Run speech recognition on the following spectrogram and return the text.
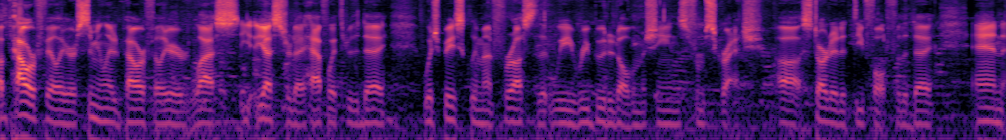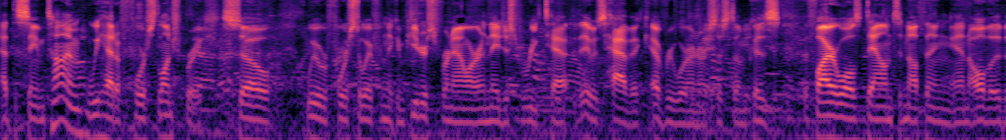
a power failure, a simulated power failure last yesterday, halfway through the day, which basically meant for us that we rebooted all the machines from scratch, uh, started at default for the day, and at the same time we had a forced lunch break, so we were forced away from the computers for an hour, and they just wreaked ha- it was havoc everywhere in our system because the firewall's down to nothing, and all the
